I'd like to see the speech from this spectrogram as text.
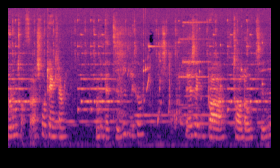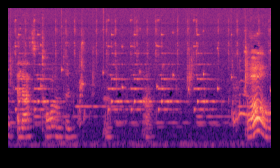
Borde inte vara för svårt egentligen. Om det inte är tid liksom. Det är säkert bara ta lång tid. Eller att ta lång tid. Mm. Ja. Wow!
